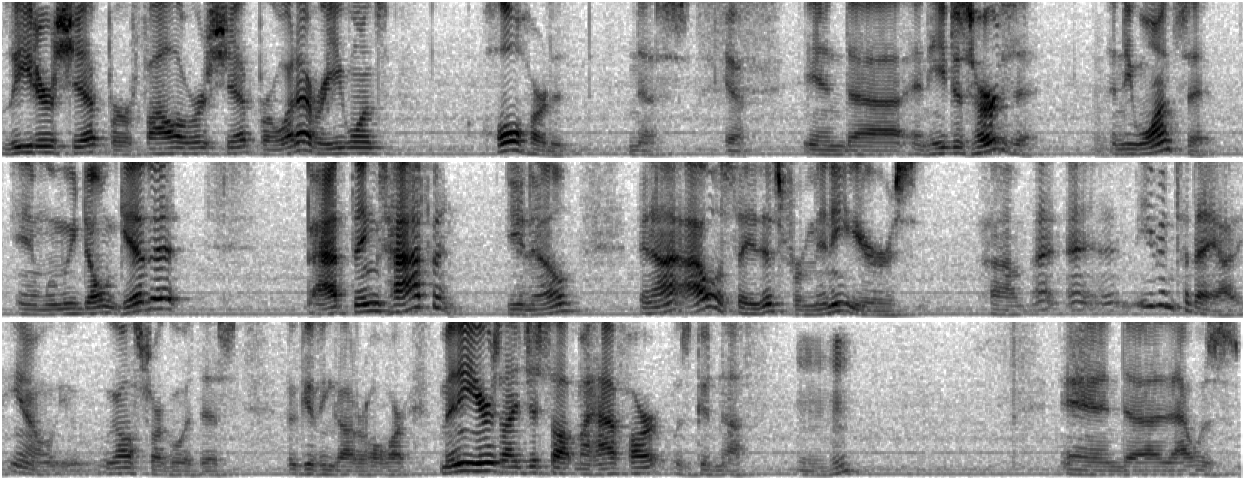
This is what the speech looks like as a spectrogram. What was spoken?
leadership or followership or whatever. He wants wholeheartedness, Yeah. and uh, and he deserves it, and he wants it. And when we don't give it, bad things happen. You know, and I, I will say this for many years, um, and- and even today. I, you know, we all struggle with this of giving God our whole heart. Many years, I just thought my half heart was good enough Mm-hmm. and uh, that was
